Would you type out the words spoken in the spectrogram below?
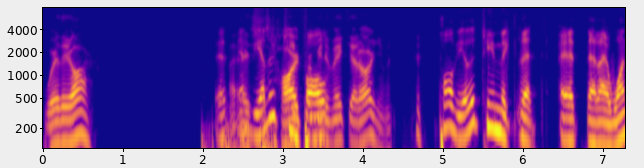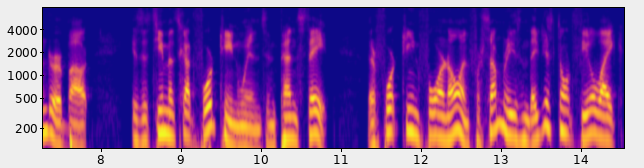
where they are. And, and it's the other hard team, Paul, for me to make that argument. Paul, the other team that that that I wonder about is a team that's got 14 wins in Penn State. They're 14 4 0. and for some reason they just don't feel like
